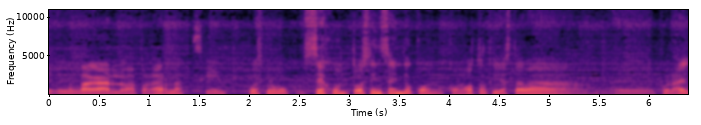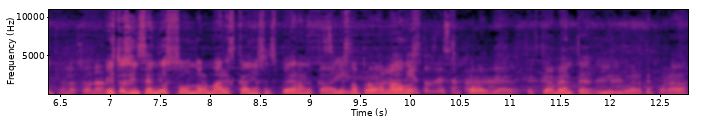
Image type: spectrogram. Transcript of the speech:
eh, Apagarlo. apagarla. Sí. Pues provocó- se juntó ese incendio con, con otro que ya estaba eh, por ahí. En la zona. Estos incendios son normales, cada año se esperan, cada Sí, año están por los programados. vientos de Santa por los Ana. vientos, efectivamente, y por la temporada.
